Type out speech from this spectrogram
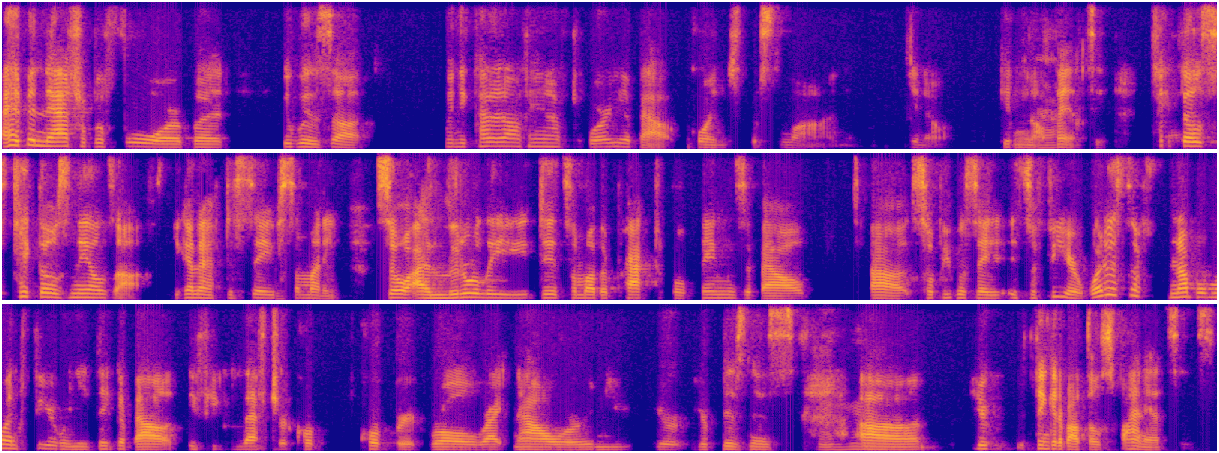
I had been natural before, but it was uh when you cut it off, you don't have to worry about going to the salon, you know, getting yeah. all fancy. Take those take those nails off you're going to have to save some money. So I literally did some other practical things about. Uh, so people say it's a fear. What is the number one fear when you think about if you left your cor- corporate role right now or in you, your your business? Mm-hmm. Uh, you're thinking about those finances.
